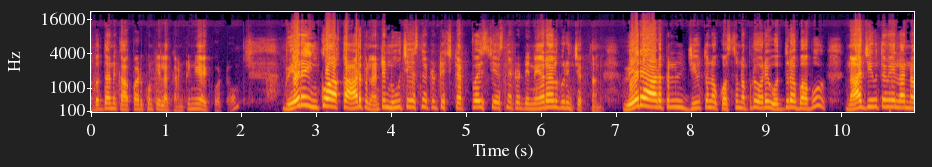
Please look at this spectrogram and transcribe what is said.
అబద్ధాన్ని కాపాడుకుంటూ ఇలా కంటిన్యూ అయిపోవటం. వేరే ఇంకో ఒక ఆడపిల్ల అంటే నువ్వు చేసినటువంటి స్టెప్ వైజ్ చేసినటువంటి నేరాల గురించి చెప్తాను. వేరే ఆడపిల్లని జీవితంలోకి వస్తున్నప్పుడు ఒరే వద్దురా బాబు నా జీవితమే ఇలా నా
